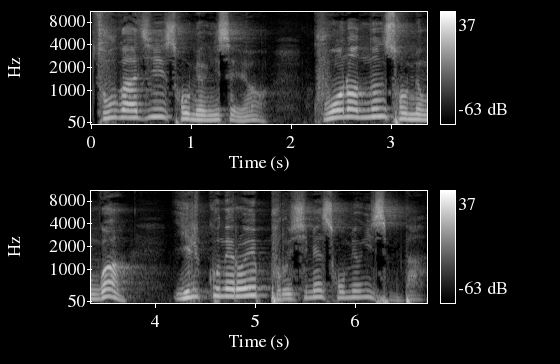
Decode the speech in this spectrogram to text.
두 가지 소명이 있어요. 구원 얻는 소명과 일꾼으로의 부르심의 소명이 있습니다.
